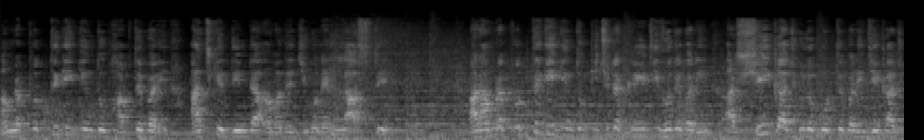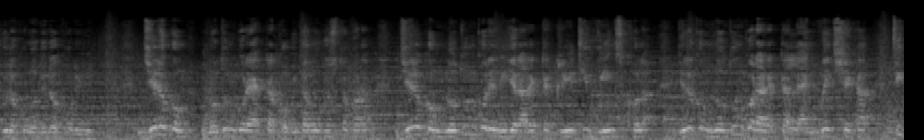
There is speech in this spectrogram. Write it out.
আমরা প্রত্যেকেই কিন্তু ভাবতে পারি আজকের দিনটা আমাদের জীবনের লাস্ট ডে আর আমরা প্রত্যেকেই কিন্তু কিছুটা ক্রিয়েটিভ হতে পারি, আর সেই কাজগুলো করতে পারি, যে কাজগুলো কোনোদিনও করিনি। যেরকম নতুন করে একটা কবিতা মুখস্থ করা, যেরকম নতুন করে নিজের আরেকটা ক্রিয়েটিভ উইংস খোলা, যেরকম নতুন করে আরেকটা ল্যাঙ্গুয়েজ শেখা, ঠিক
